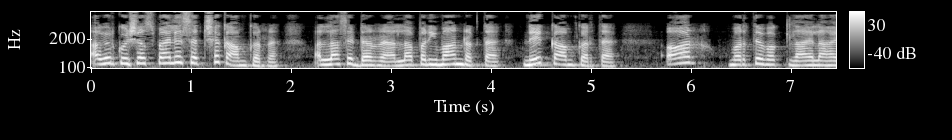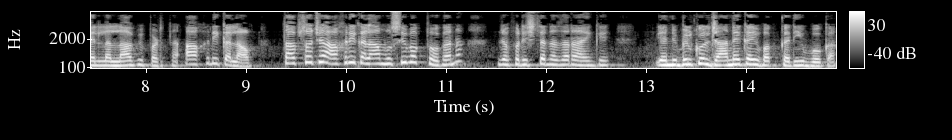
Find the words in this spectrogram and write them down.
اگر کوئی شخص پہلے سے اچھا کام کر رہا ہے، اللہ سے ڈر رہا ہے، اللہ پر ایمان رکھتا ہے، نیک کام کرتا ہے، اور مرتے وقت لا الہ الا اللہ بھی پڑھتا ہے، آخری کلام۔ تو آپ سوچے آخری کلام اسی وقت ہوگا نا جب فرشتے نظر آئیں گے یعنی بالکل جانے کا ہی وقت قریب ہوگا۔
